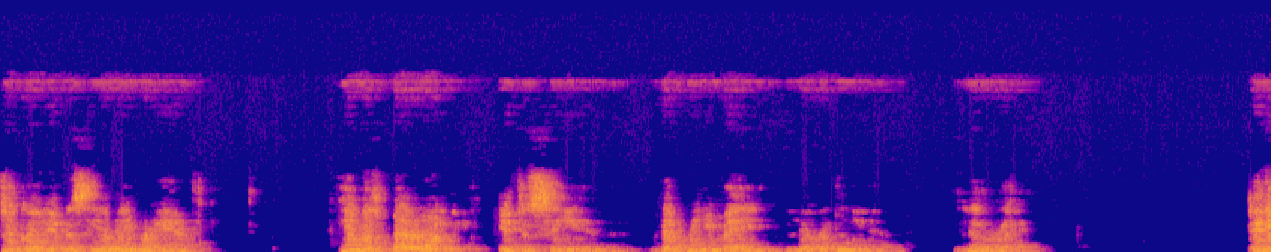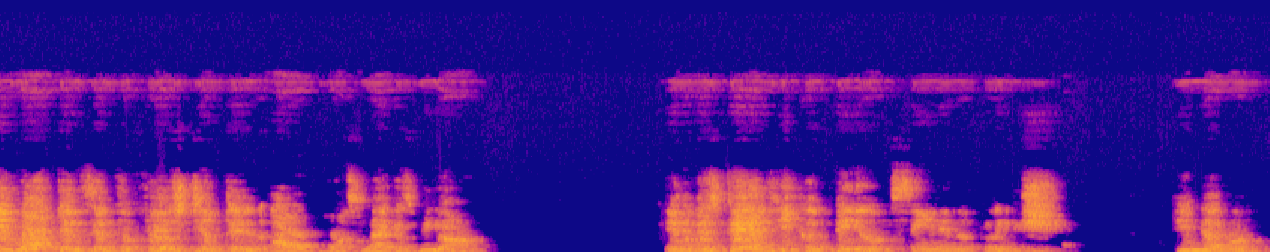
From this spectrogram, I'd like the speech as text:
took on him the seed of Abraham. He was born into sin that we may live again, literally. And he walked in sinful flesh, tempted in all points like as we are. And in his death, he condemned sin in the flesh. He never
